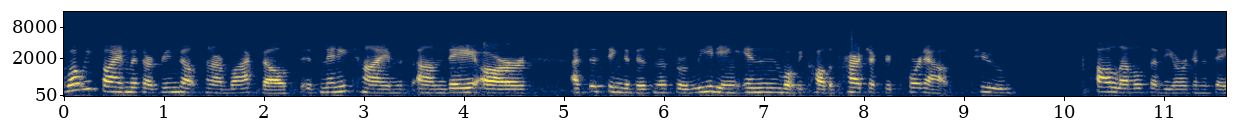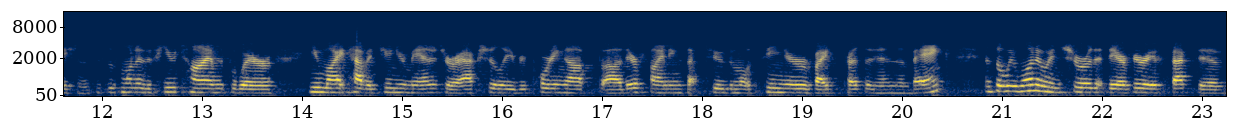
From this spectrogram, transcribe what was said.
what we find with our green belts and our black belts is many times um, they are assisting the business or leading in what we call the project report outs to all levels of the organization. This is one of the few times where you might have a junior manager actually reporting up uh, their findings up to the most senior vice president in the bank. And so we want to ensure that they are very effective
